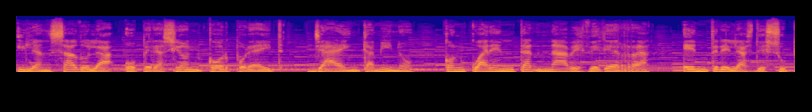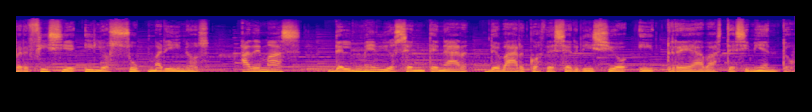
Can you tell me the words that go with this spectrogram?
y lanzado la Operación Corporate ya en camino con 40 naves de guerra entre las de superficie y los submarinos, además del medio centenar de barcos de servicio y reabastecimiento.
